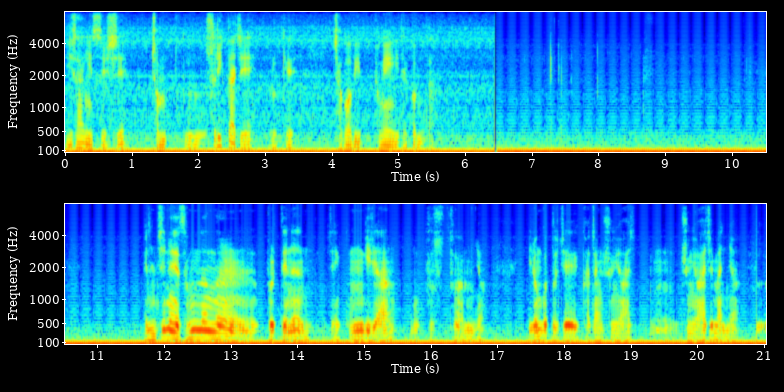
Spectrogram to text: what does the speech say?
이상이 있을 시 점, 그 수리까지 이렇게 작업이 병행이 될 겁니다. 엔진의 성능을 볼 때는 이제 공기량, 뭐 boost 압력 이런 것도 이제 가장 중요하, 음, 중요하지만요. 그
